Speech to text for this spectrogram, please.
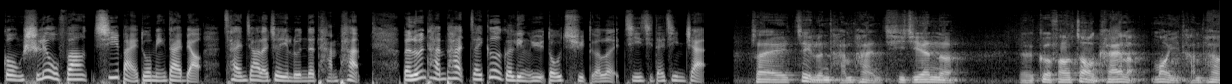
共十六方七百多名代表参加了这一轮的谈判。本轮谈判在各个领域都取得了积极的进展。在这轮谈判期间呢，呃，各方召开了贸易谈判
